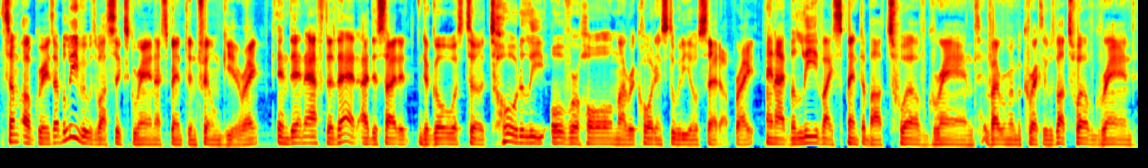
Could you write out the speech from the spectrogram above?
some upgrades. I believe it was about six grand I spent in film gear, right? And then after that, I decided the goal was to totally overhaul my recording studio setup, right? And I believe I spent about 12 grand, if I remember correctly, it was about 12 grand.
